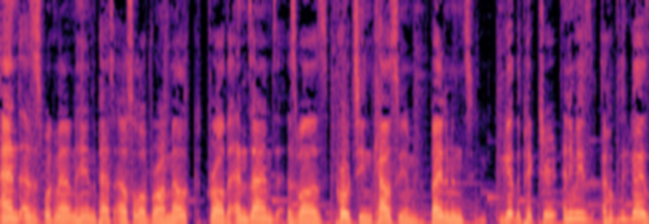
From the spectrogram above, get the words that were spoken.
And as I've spoken about here in the past, I also love raw milk for all the enzymes, as well as protein, calcium, vitamins. You get the picture. Anyways, I hope that you guys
